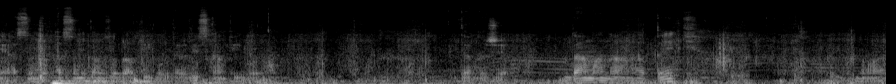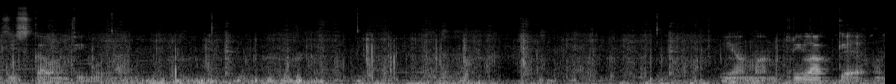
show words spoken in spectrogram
ja som, ja som tam zobral figuru, teraz získam figuru. Takže dáma na H5, no a získavam figuru. Ja mám 3 laké, on len 2.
